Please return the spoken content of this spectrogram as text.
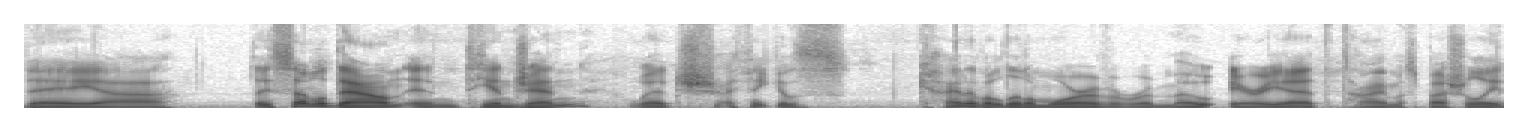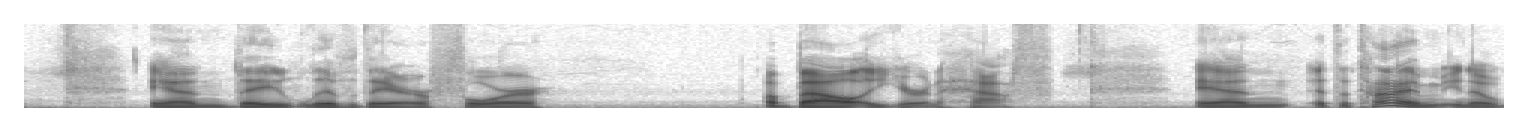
they uh, they settle down in Tianjin, which I think is kind of a little more of a remote area at the time, especially. And they live there for about a year and a half. And at the time, you know,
